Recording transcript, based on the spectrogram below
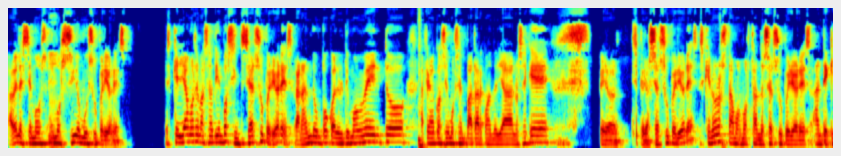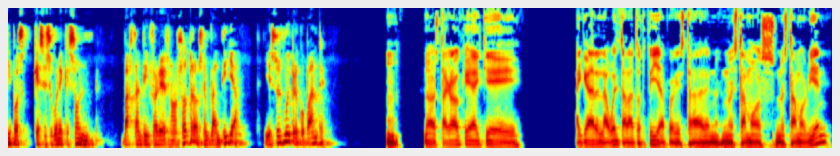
A ver, hemos, mm. hemos sido muy superiores. Es que llevamos demasiado tiempo sin ser superiores, ganando un poco en el último momento, al final conseguimos empatar cuando ya no sé qué, pero, pero ser superiores, es que no nos estamos mostrando ser superiores ante equipos que se supone que son bastante inferiores a nosotros en plantilla. Y eso es muy preocupante. No, está claro que hay que hay que darle la vuelta a la tortilla porque está, no, estamos, no estamos bien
